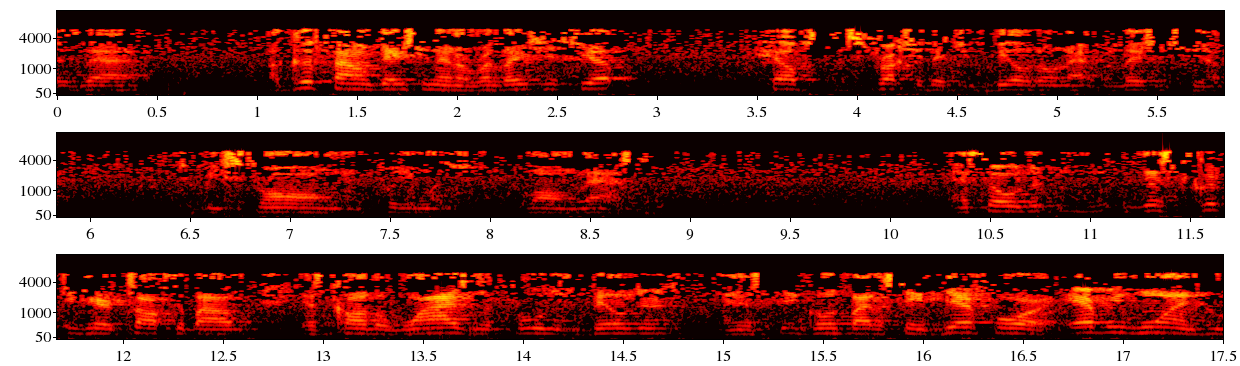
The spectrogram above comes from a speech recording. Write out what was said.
is that a good foundation in a relationship helps the structure that you build on that relationship to be strong and pretty much long lasting. And so this scripture here talks about, it's called the wise and the foolish builders, and it goes by the say, therefore, everyone who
